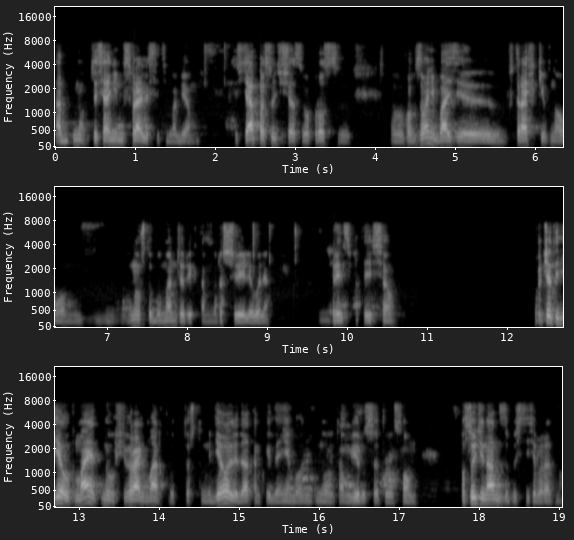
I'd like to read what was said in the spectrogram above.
об, ну, то есть они бы справились с этим объемом. То есть у тебя, по сути, сейчас вопрос в обзоне базе, в трафике в новом, ну, чтобы менеджеры их там расшевеливали. В принципе, это и все. Вот что ты делал в мае, ну, февраль-март, вот то, что мы делали, да, там, когда не было, ну, там, вируса этого, условно. По сути, надо запустить обратно.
